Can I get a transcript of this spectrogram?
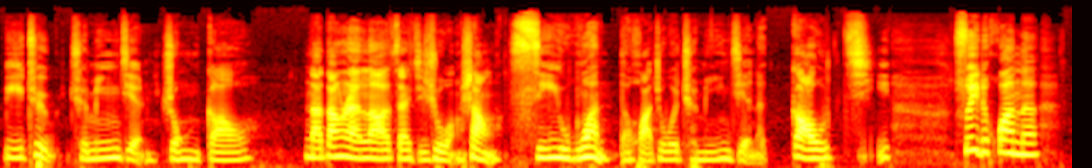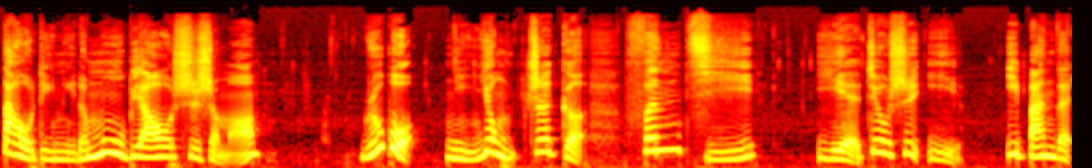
，B two 全民英检中高。那当然了，再继续往上，C one 的话就会全民英检的高级。所以的话呢，到底你的目标是什么？如果你用这个分级，也就是以一般的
